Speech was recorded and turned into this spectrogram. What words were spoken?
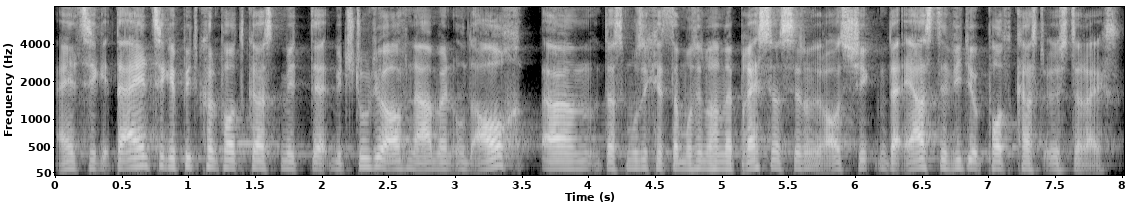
Einzige, der einzige Bitcoin-Podcast mit, mit Studioaufnahmen und auch, ähm, das muss ich jetzt, da muss ich noch eine Presseaussendung rausschicken, der erste Videopodcast Österreichs.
